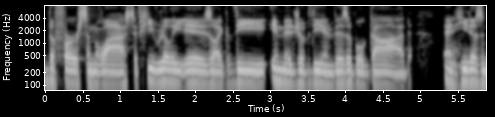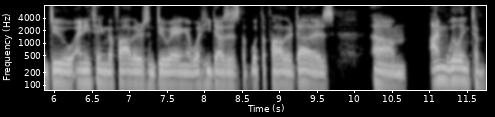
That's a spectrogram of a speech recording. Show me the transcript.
the first and the last, if he really is like the image of the invisible God, and he doesn't do anything the Father isn't doing, and what he does is the, what the Father does, um, I'm willing to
